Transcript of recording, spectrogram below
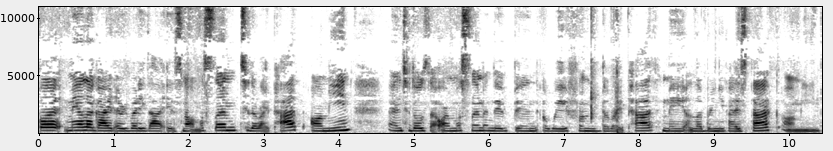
But may Allah guide everybody that is not Muslim to the right path. Ameen. And to those that are Muslim and they've been away from the right path, may Allah bring you guys back. Ameen.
